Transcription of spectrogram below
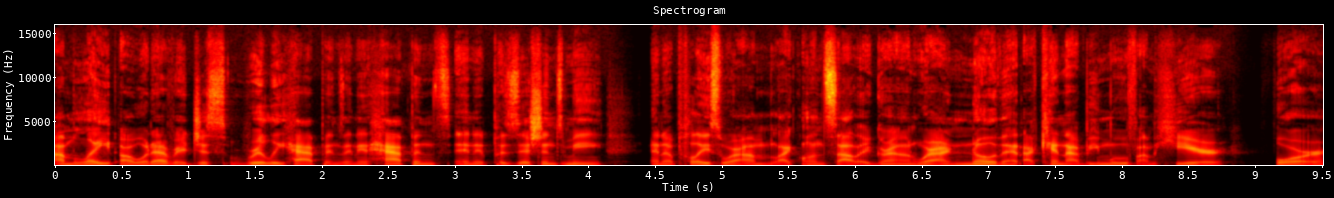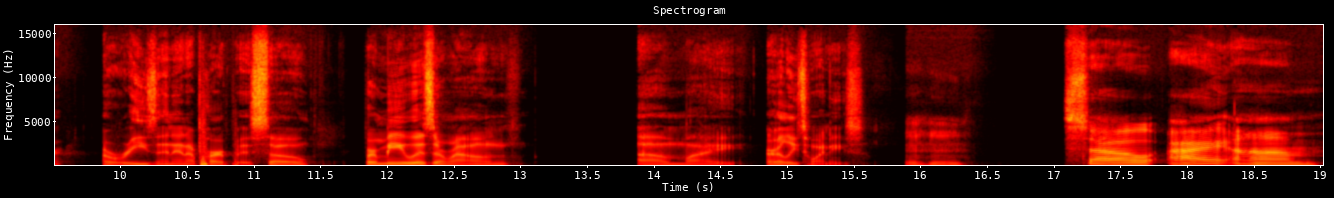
i'm late or whatever it just really happens and it happens and it positions me in a place where i'm like on solid ground where i know that i cannot be moved. I'm here for a reason and a purpose. So for me it was around um my early 20s hmm So I um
